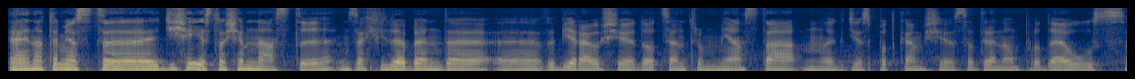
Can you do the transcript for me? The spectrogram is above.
E, natomiast e, dzisiaj jest 18. Za chwilę będę e, wybierał się do centrum miasta, gdzie spotkam się z Adreną Prodeus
